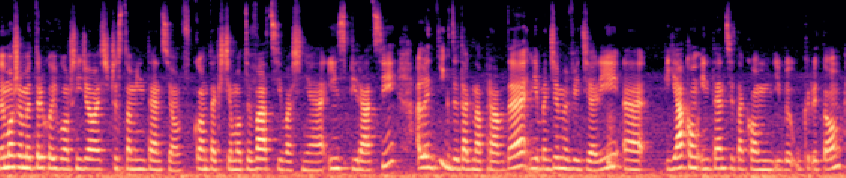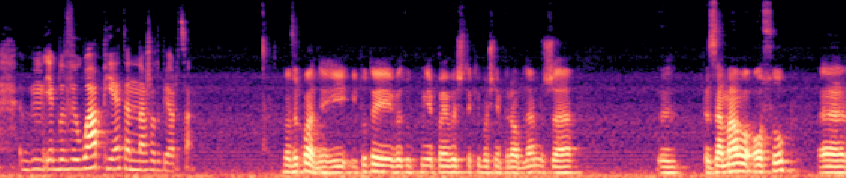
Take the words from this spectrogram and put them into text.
My możemy tylko i wyłącznie działać z czystą intencją w kontekście motywacji, właśnie inspiracji, ale nigdy tak naprawdę nie będziemy wiedzieli, e, jaką intencję taką niby ukrytą, jakby wyłapie ten nasz odbiorca. No dokładnie I, i tutaj według mnie pojawia się taki właśnie problem, że y, za mało osób e,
